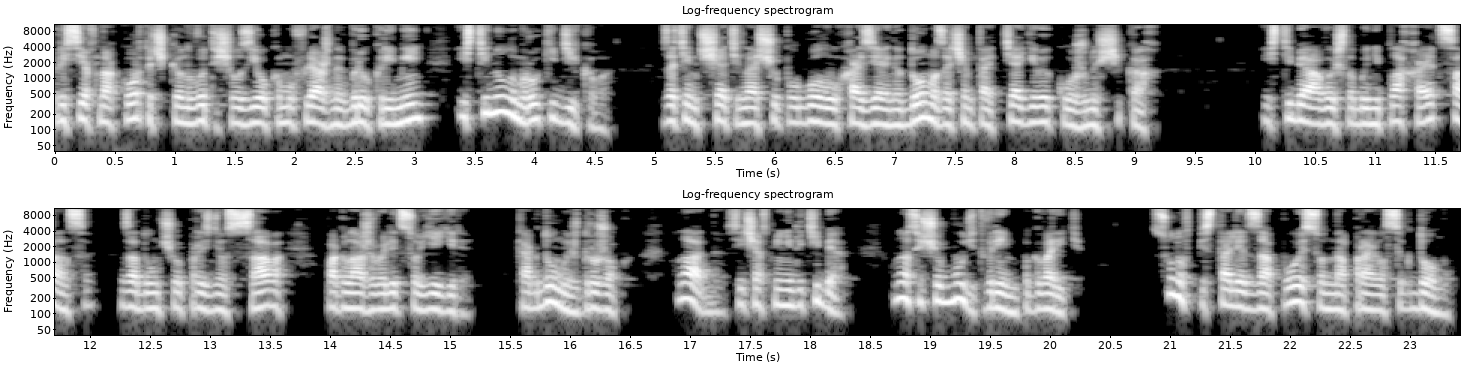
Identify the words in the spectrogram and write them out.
Присев на корточки, он вытащил из его камуфляжных брюк ремень и стянул им руки Дикого. Затем тщательно ощупал голову хозяина дома, зачем-то оттягивая кожу на щеках. «Из тебя вышла бы неплохая цанса», — задумчиво произнес Сава, поглаживая лицо егеря. «Как думаешь, дружок? Ладно, сейчас мне не до тебя. У нас еще будет время поговорить». Сунув пистолет за пояс, он направился к дому.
